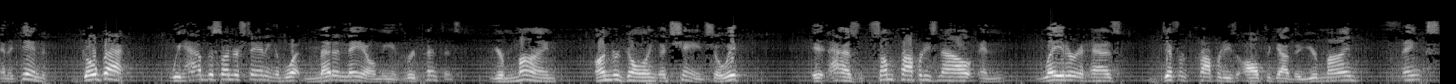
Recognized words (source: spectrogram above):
And again, go back. We have this understanding of what metaneo means, repentance. Your mind undergoing a change. So it it has some properties now, and later it has different properties altogether. Your mind thinks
